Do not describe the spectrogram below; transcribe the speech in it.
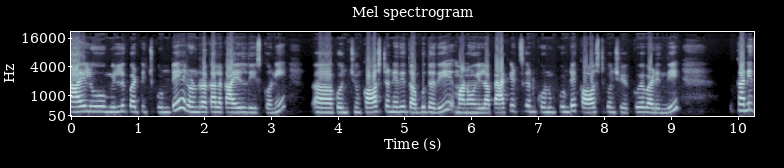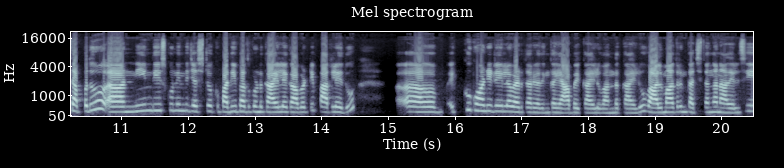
కాయలు మిల్లు పట్టించుకుంటే రెండు రకాల కాయలు తీసుకొని కొంచెం కాస్ట్ అనేది తగ్గుతుంది. మనం ఇలా ప్యాకెట్స్ కానీ కొనుక్కుంటే కాస్ట్ కొంచెం ఎక్కువే పడింది. కానీ తప్పదు. నేను తీసుకునింది జస్ట్ ఒక పది పదకొండు కాయలే కాబట్టి పర్లేదు. ఎక్కువ క్వాంటిటీలో పెడతారు కదా ఇంకా యాభై కాయలు వంద కాయలు. వాళ్ళు మాత్రం ఖచ్చితంగా నాకు తెలిసి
